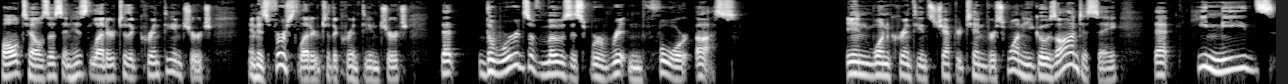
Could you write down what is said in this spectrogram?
Paul tells us in his letter to the Corinthian church, in his first letter to the Corinthian church, that the words of Moses were written for us. In 1 Corinthians chapter 10 verse 1 he goes on to say that he needs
